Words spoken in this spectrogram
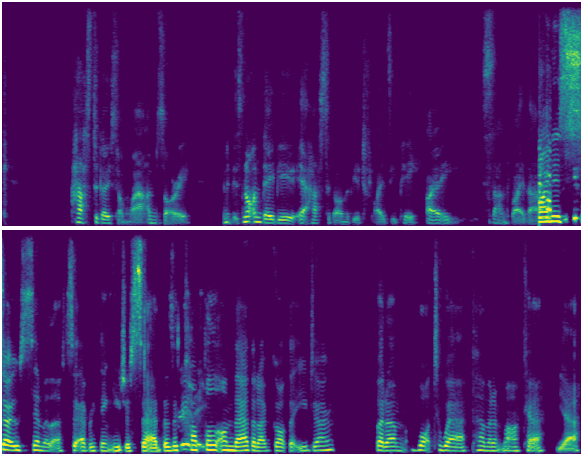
has to go somewhere. I'm sorry. And if it's not on debut, it has to go on the Beautiful Eyes EP. I stand by that. Mine is so similar to everything you just said. There's a really? couple on there that I've got that you don't. But um, what to wear, permanent marker, yeah.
